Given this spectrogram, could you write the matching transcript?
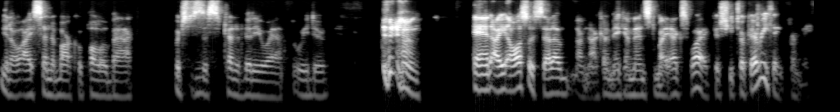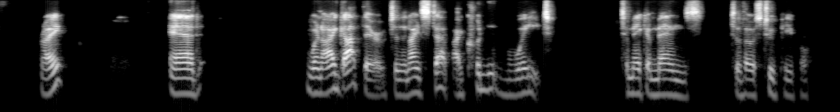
you know I send a Marco Polo back, which is this kind of video app that we do. and I also said I'm, I'm not going to make amends to my ex-wife because she took everything from me, right? And when I got there to the ninth step, I couldn't wait to make amends to those two people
